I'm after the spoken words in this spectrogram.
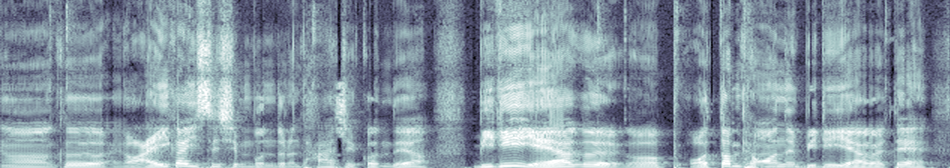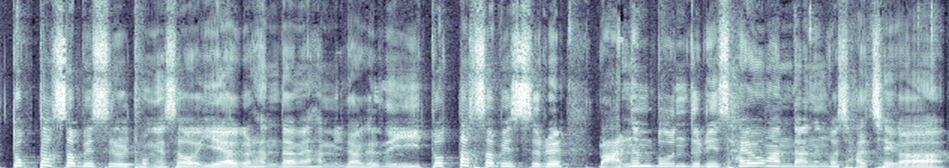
어, 그 아이가 있으신 분들은 다 아실 건데요. 미리 예약을 어, 어떤 병원을 미리 예약할 때 똑딱 서비스를 통해서 예약을 한 다음에 합니다. 근데 이 똑딱 서비스를 많은 분들이 사용한다는 것 자체가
